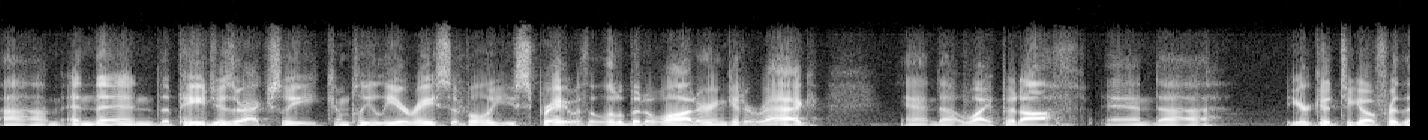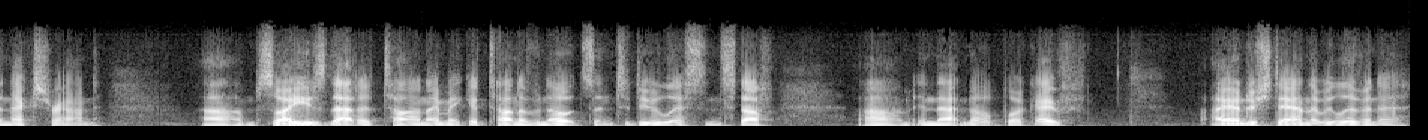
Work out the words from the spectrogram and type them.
Um, and then the pages are actually completely erasable. You spray it with a little bit of water and get a rag and uh, wipe it off, and uh, you're good to go for the next round. Um, so I use that a ton. I make a ton of notes and to-do lists and stuff um, in that notebook. I've I understand that we live in a,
